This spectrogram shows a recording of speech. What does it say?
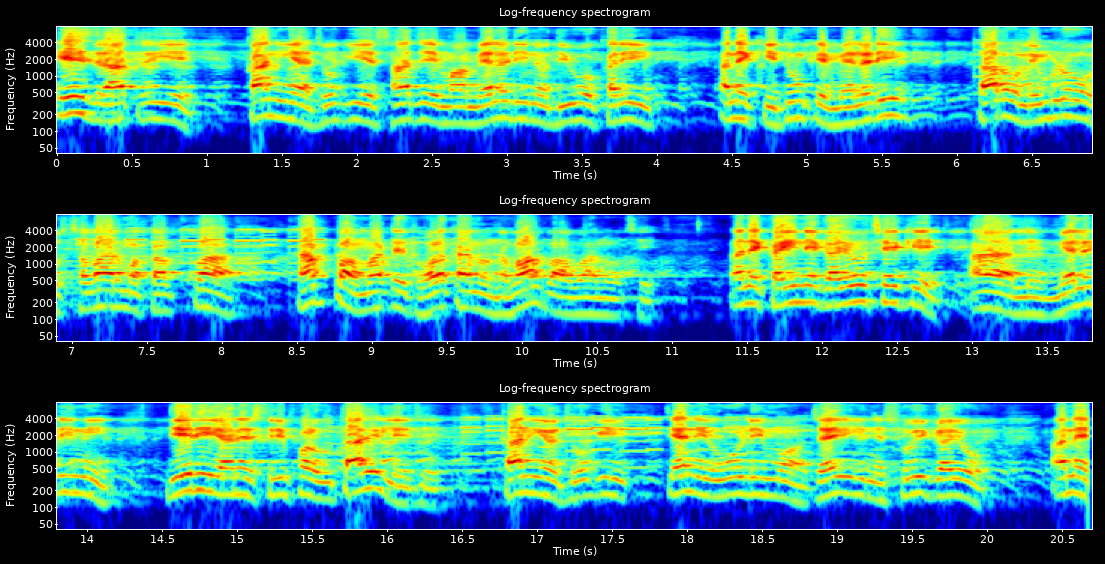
એ જ રાત્રિએ કાનિયા જોગીએ સાંજે માં મેલડીનો દીવો કરી અને કીધું કે, મેલડી, તારો લીમડો સવારમાં કાપવા કાપવા માટે ધોળકાનો નવાબ આવવાનો છે. અને કહીને ગયો છે કે, આ મેલડીની દેરી અને શ્રીફળ ઉતારી લેજે. કાનિયો જોગી તેની ઓરડીમાં જઈને સૂઈ ગયો. અને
